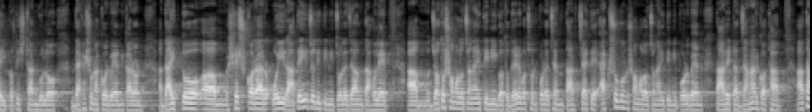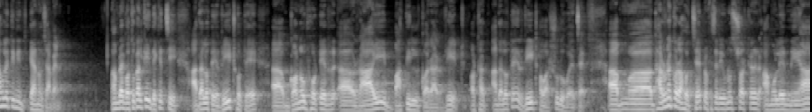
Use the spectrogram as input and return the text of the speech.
সেই প্রতিষ্ঠানগুলো দেখাশোনা করবেন, কারণ দায়িত্ব শেষ করার ওই রাতেই যদি তিনি চলে যান, তাহলে যত সমালোচনায় তিনি গত দেড় বছর পড়েছেন, তার চাইতে একশো গুণ সমালোচনায় তিনি পড়বেন, তার এটা জানার কথা। তাহলে তিনি কেন যাবেন? আমরা গতকালকেই দেখেছি আদালতে রিট হতে গণভোটের রায় বাতিল করার রিট, অর্থাৎ আদালতে রিট হওয়া শুরু হয়েছে। ধারণা করা হচ্ছে প্রফেসর ইউনুস সরকারের আমলে নেয়া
